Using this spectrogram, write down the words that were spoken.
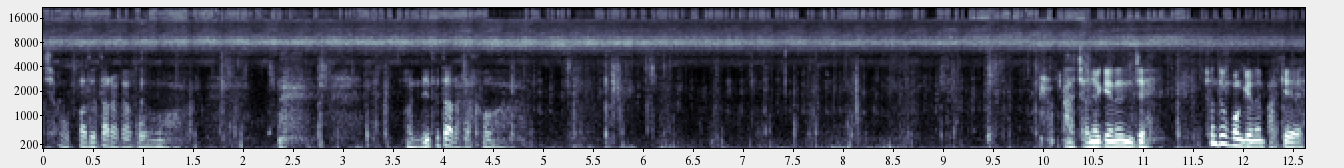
저 오빠도 따라가고, 언니도 따라가고. 아, 저녁에는 이제 천둥번개는 밖에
